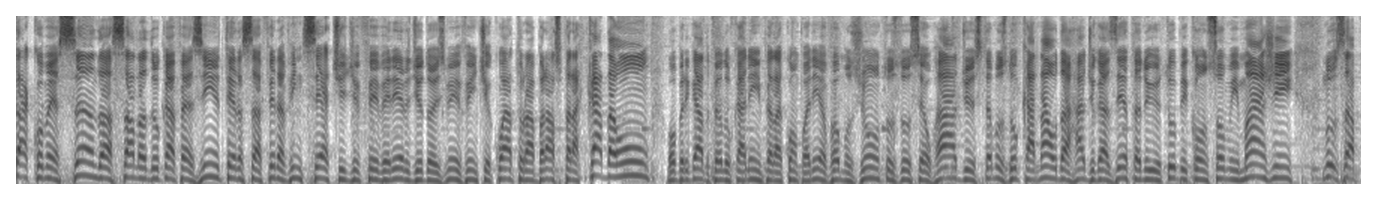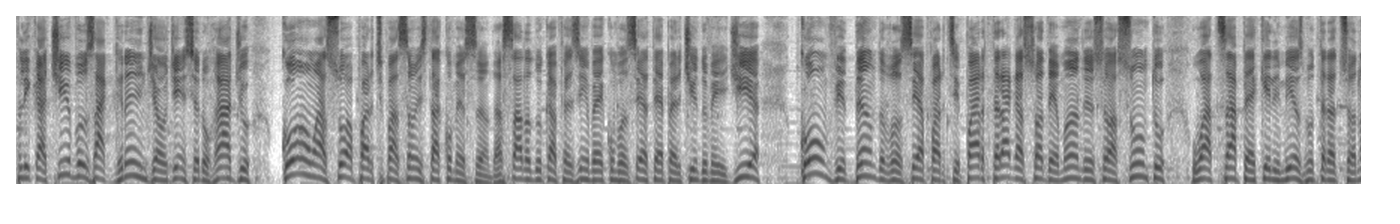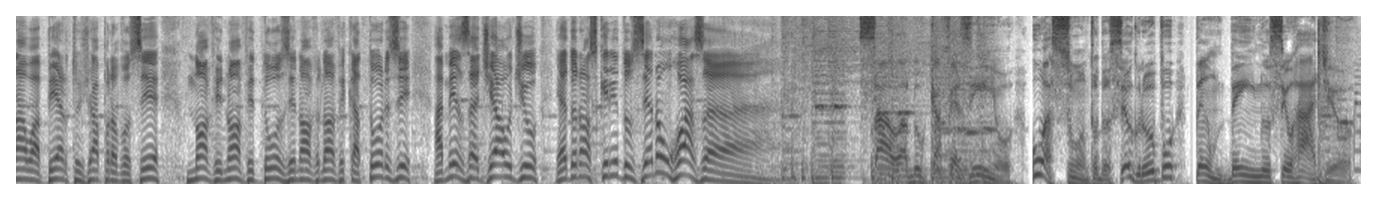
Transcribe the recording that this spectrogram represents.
Está começando a Sala do Cafezinho, terça-feira, 27 de fevereiro de 2024. Um abraço para cada um. Obrigado pelo carinho, pela companhia. Vamos juntos do seu rádio. Estamos no canal da Rádio Gazeta no YouTube e imagem, nos aplicativos, a grande audiência do rádio com a sua participação está começando. A Sala do Cafezinho vai com você até pertinho do meio-dia, convidando você a participar. Traga sua demanda e seu assunto. O WhatsApp é aquele mesmo tradicional, aberto já para você, 99129914. A mesa de áudio é do nosso querido Zenon Rosa. Sala do Cafezinho, o assunto do seu grupo também no seu rádio.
